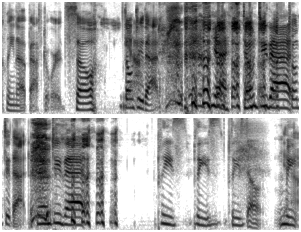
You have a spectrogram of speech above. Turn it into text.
clean up afterwards. So don't yeah. do that. yes, don't do that. don't do that. Don't do that. please, please, please don't. Yeah.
